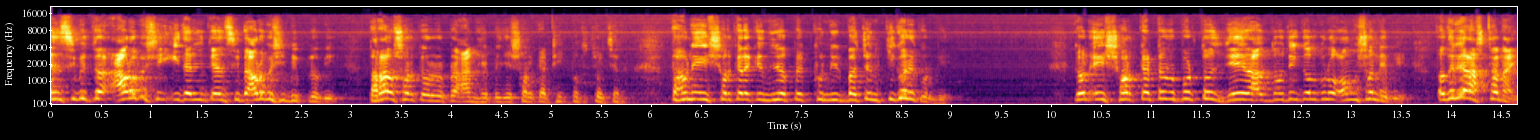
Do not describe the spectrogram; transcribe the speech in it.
এনসিপি তো আরও বেশি, ইদানিং তো এনসিপি আরও বেশি বিপ্লবী, তারাও সরকারের উপরে আনহেপে যে সরকার ঠিক মতো চলছে না। তাহলে এই সরকারকে নিরপেক্ষ নির্বাচন কি করে করবে? কারণ এই সরকারটার উপর তো যে রাজনৈতিক দলগুলো অংশ নেবে, তাদেরই আস্থা নাই,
